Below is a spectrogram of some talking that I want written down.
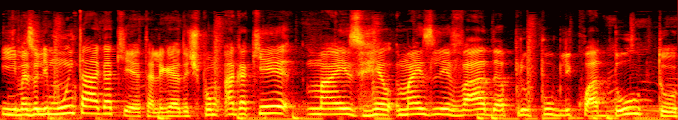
E, mas eu li muita HQ, tá ligado? Tipo, HQ mais, mais levada pro público adulto,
